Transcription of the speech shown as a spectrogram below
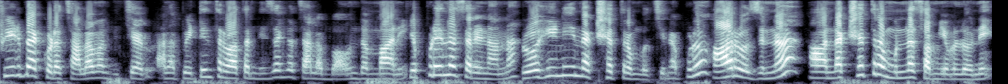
ఫీడ్బ్యాక్ కూడా చాలా మంది ఇచ్చారు. అలా పెట్టిన తర్వాత నిజంగా చాలా బాగుందమ్మా అని. ఎప్పుడైనా సరే నాన్న రోహిణి నక్షత్రం వచ్చినప్పుడు ఆ రోజున ఆ నక్షత్రం ఉన్న సమయంలోనే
